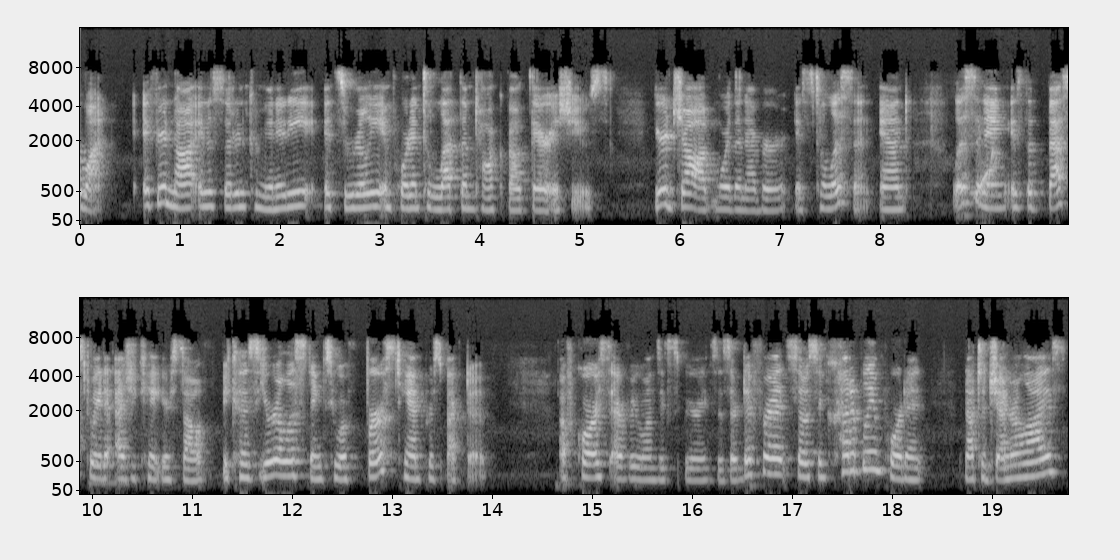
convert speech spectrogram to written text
one, if you're not in a certain community, it's really important to let them talk about their issues. Your job, more than ever, is to listen. And listening is the best way to educate yourself because you're listening to a first hand perspective. Of course, everyone's experiences are different, so it's incredibly important not to generalize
